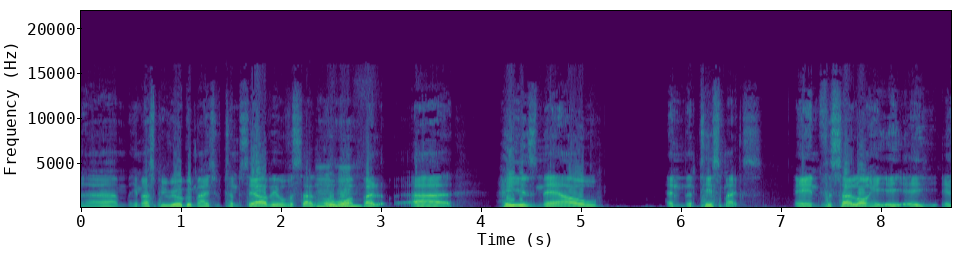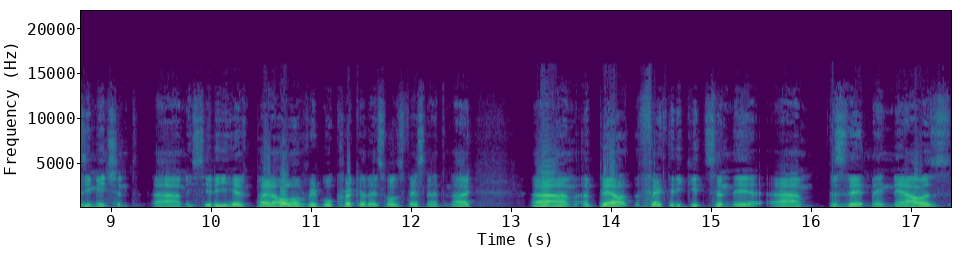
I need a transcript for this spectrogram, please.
um, he must be real good mates with Tim Southee all of a sudden mm-hmm. or what, but uh, he is now in the test mix. And for so long, he, he, as he mentioned, um, he said he hadn't played a whole lot of red ball cricket. That's why I was fascinated to know um, about the fact that he gets in there. Does that mean now is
